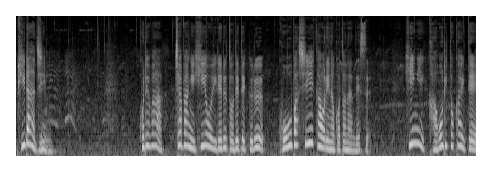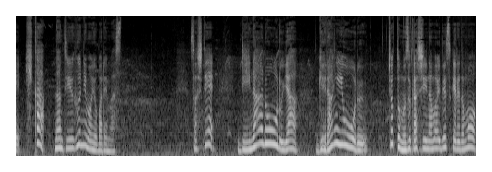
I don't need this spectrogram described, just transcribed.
ピラジン。これは茶葉に火を入れると出てくる香ばしい香りのことなんです。火に香りと書いて火花なんていうふうにも呼ばれます。そしてリナロールやゲラギオール。ちょっと難しい名前ですけれども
